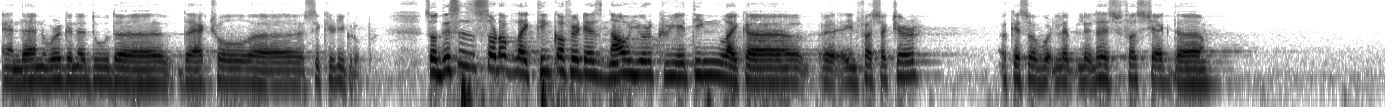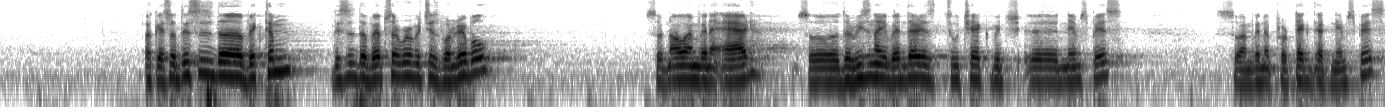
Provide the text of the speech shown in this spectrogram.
And then we're going to do the, the actual uh, security group. So this is sort of like, think of it as now you're creating like a, a infrastructure. Okay, so let, let's first check the, okay, so this is the victim. This is the web server which is vulnerable. So now I'm going to add. So the reason I went there is to check which uh, namespace. So I'm going to protect that namespace.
